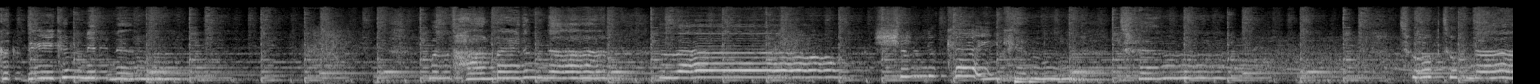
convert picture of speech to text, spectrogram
ก็ดีขึ้นนิดหนึ่ง มันผ่านไปนั้งนานแล้ว ฉันก็แค่คิดถึงทุกทุกนา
